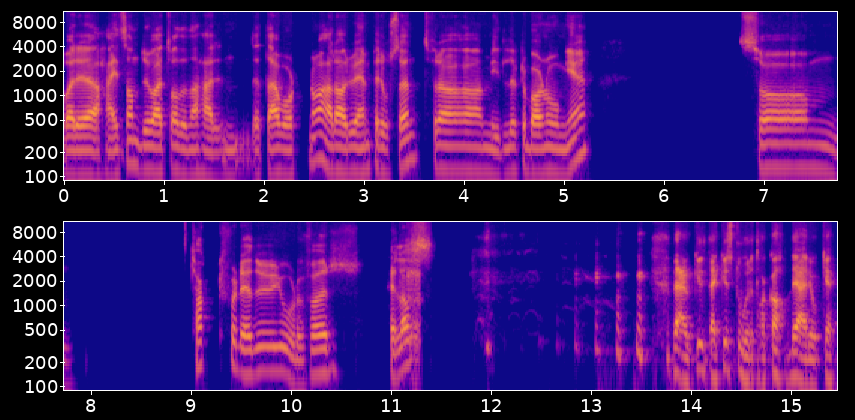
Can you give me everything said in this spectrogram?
Bare hei sann, du veit hva denne her, dette er vårt nå. Her har du 1% fra midler til barn og unge. Så takk for det du gjorde for Hellas. Det er jo ikke, det er ikke store takka, det er det jo ikke.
